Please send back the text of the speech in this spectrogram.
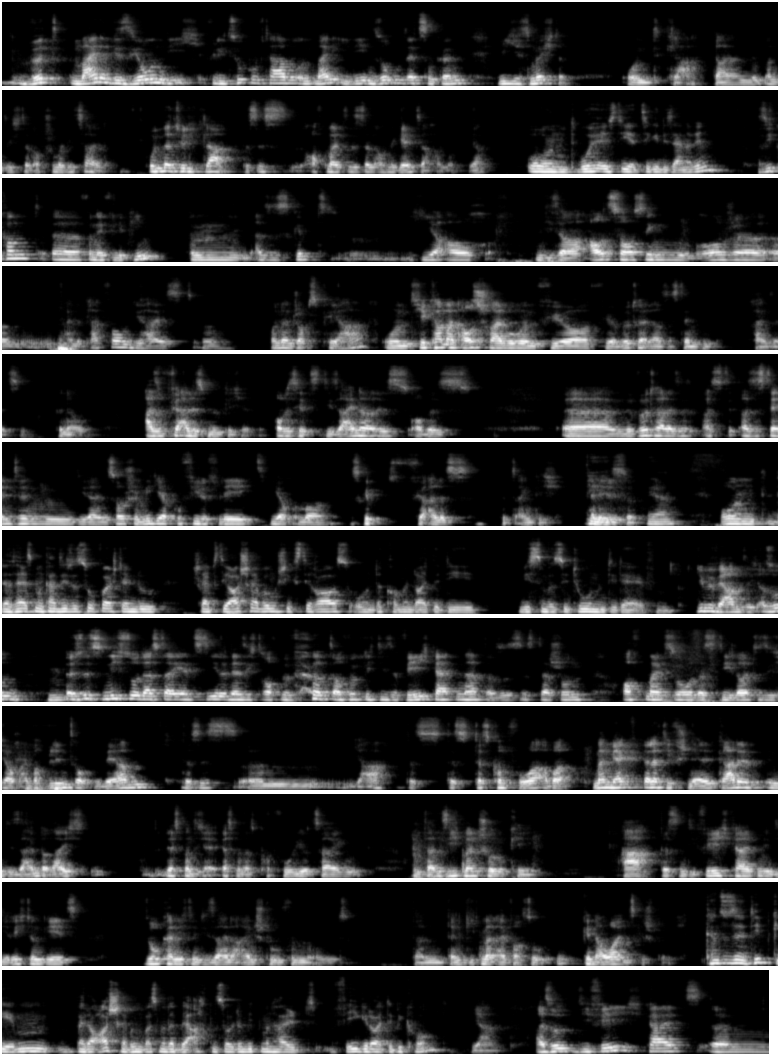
wird meine Vision, die ich für die Zukunft habe und meine Ideen so umsetzen können, wie ich es möchte. Und klar, da nimmt man sich dann auch schon mal die Zeit. Und natürlich klar, das ist oftmals ist es dann auch eine Geldsache, ne? ja. Und woher ist die jetzige Designerin? Sie kommt äh, von den Philippinen. Ähm, also es gibt äh, hier auch in dieser Outsourcing-Branche äh, eine Plattform, die heißt äh, Online-Jobs PA. Und hier kann man Ausschreibungen für, für virtuelle Assistenten reinsetzen. Genau. Also für alles Mögliche. Ob es jetzt Designer ist, ob es äh, eine virtuelle Assistentin, die dein Social Media Profil pflegt, wie auch immer. Es gibt für alles, gibt es eigentlich keine Hilfe. Ja. Und das heißt, man kann sich das so vorstellen, du schreibst die Ausschreibung, schickst die raus und da kommen Leute, die wissen, was sie tun und die dir helfen. Die bewerben sich. Also hm. es ist nicht so, dass da jetzt jeder, der sich drauf bewirbt, auch wirklich diese Fähigkeiten hat. Also es ist da schon oftmals so, dass die Leute sich auch einfach blind drauf bewerben. Das ist ähm, ja, das, das, das kommt vor, aber man merkt relativ schnell, gerade im Designbereich lässt man sich erstmal das Portfolio zeigen und dann sieht man schon, okay, ah, das sind die Fähigkeiten, in die Richtung geht's. So kann ich den Designer einstufen und dann, dann geht man einfach so genauer ins Gespräch. Kannst du uns einen Tipp geben bei der Ausschreibung, was man da beachten soll, damit man halt fähige Leute bekommt? Ja, also die Fähigkeit, ähm,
